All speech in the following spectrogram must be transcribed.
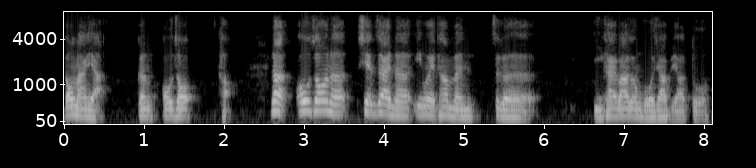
东南亚跟欧洲。好那欧洲呢？现在呢，因为他们这个已开发中国家比较多，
